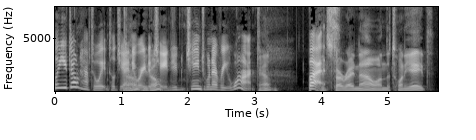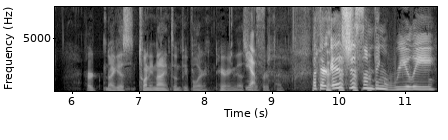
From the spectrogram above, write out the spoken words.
Well, you don't have to wait until January you to don't. change. You can change whenever you want. Yeah. But Start right now on the 28th or I guess 29th when people are hearing this Yes. for the first time. But there is just something really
